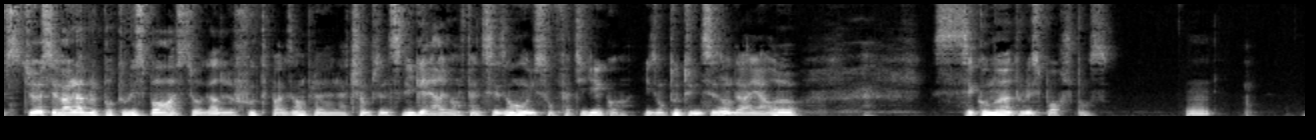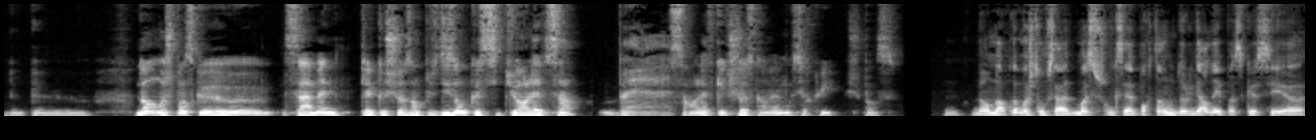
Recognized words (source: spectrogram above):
si tu veux, c'est valable pour tous les sports. Si tu regardes le foot, par exemple, la Champions League, elle arrive en fin de saison, ils sont fatigués, quoi. Ils ont toute une saison Mm. derrière eux. C'est commun à tous les sports, je pense. Mm. Donc, euh... non, moi je pense que ça amène quelque chose en plus. Disons que si tu enlèves ça, ben, ça enlève quelque chose quand même au circuit, je pense. Non, mais après moi je trouve ça moi je trouve que c'est important de le garder parce que c'est euh,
